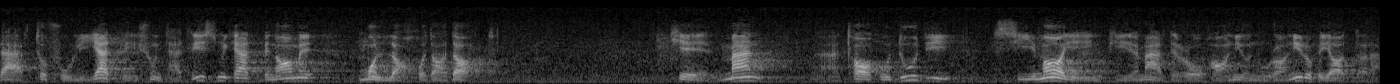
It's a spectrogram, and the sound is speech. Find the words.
در طفولیت به ایشون تدریس می‌کرد به نام ملا خداداد که من تا حدودی سیمای این پیرمرد روحانی و نورانی رو به یاد دارم.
